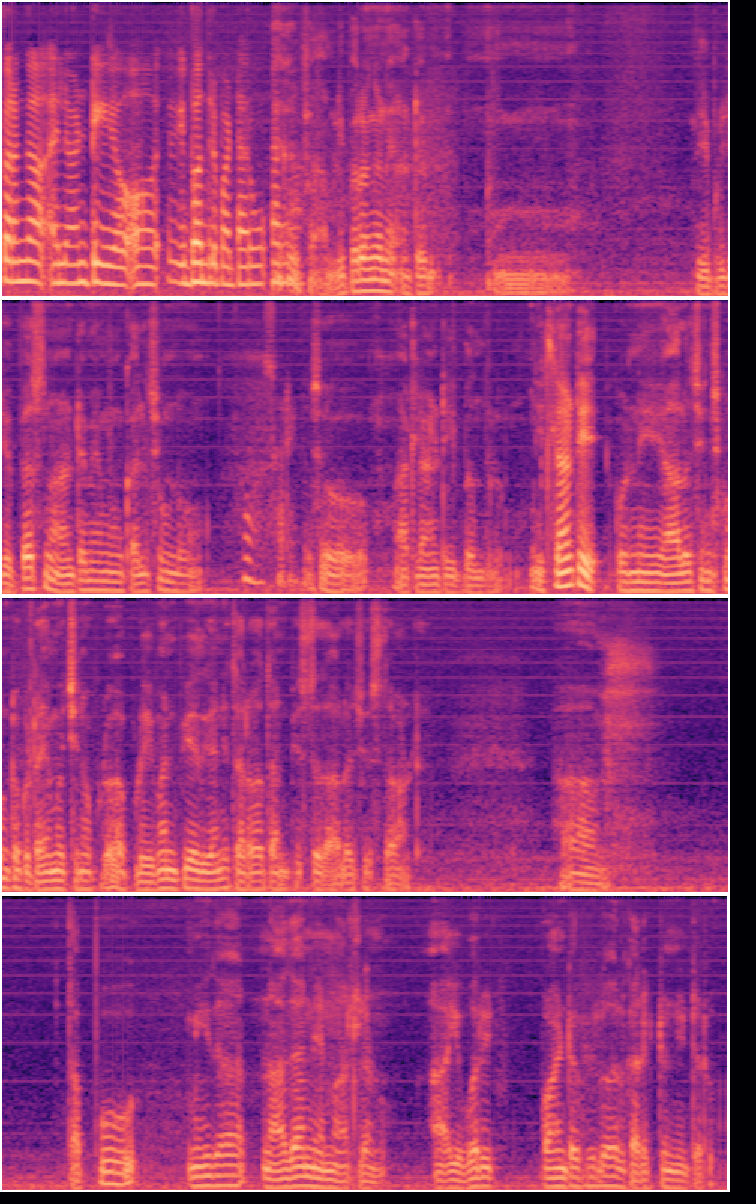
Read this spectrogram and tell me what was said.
పరంగా ఎలాంటి ఇబ్బందులు పడ్డారు? ఫ్యామిలీ పరంగానే అంటే ఇప్పుడు చెప్పేస్తున్నాను అంటే మేము కలిసి ఉండం. ఓ సరే. సో అట్లాంటి ఇబ్బందులు. ఇట్లాంటి కొన్ని ఆలోచించుకుంటూ ఒక టైం వచ్చినప్పుడు అప్పుడు ఏమనిపించదు కానీ తర్వాత అనిపిస్తుంది ఆలోచిస్తూ ఉంటే. ఆ, తప్పు మీద నాదని నేను మాట్లాడను. ఆ ఎవరి పాయింట్ ఆఫ్ వ్యూలో వాళ్ళు కరెక్ట్ ఉండింటారు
